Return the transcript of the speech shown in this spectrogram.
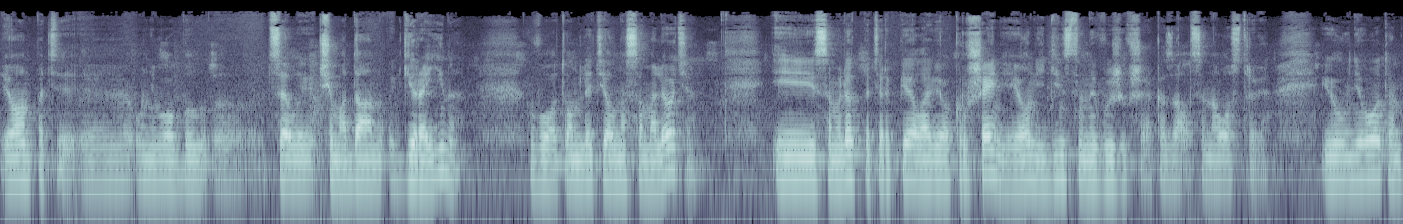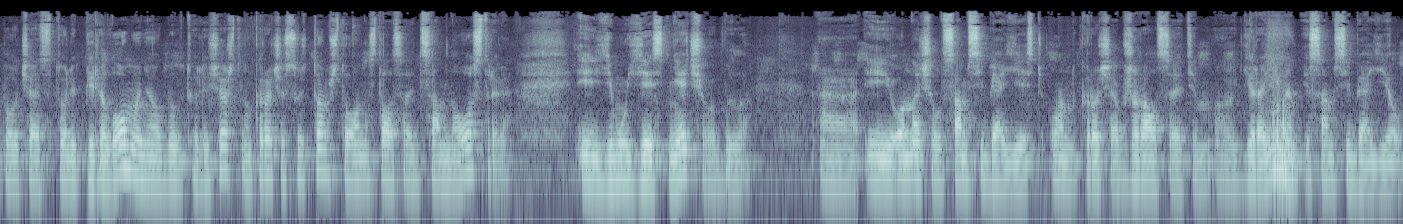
и он, э, у него был э, целый чемодан героина, вот, он летел на самолете, и самолет потерпел авиакрушение, и он единственный выживший оказался на острове. И у него там, получается, то ли перелом у него был, то ли еще что-то. Ну, короче, суть в том, что он остался сам на острове, и ему есть нечего было. А, и он начал сам себя есть. Он, короче, обжирался этим э, героином и сам себя ел.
